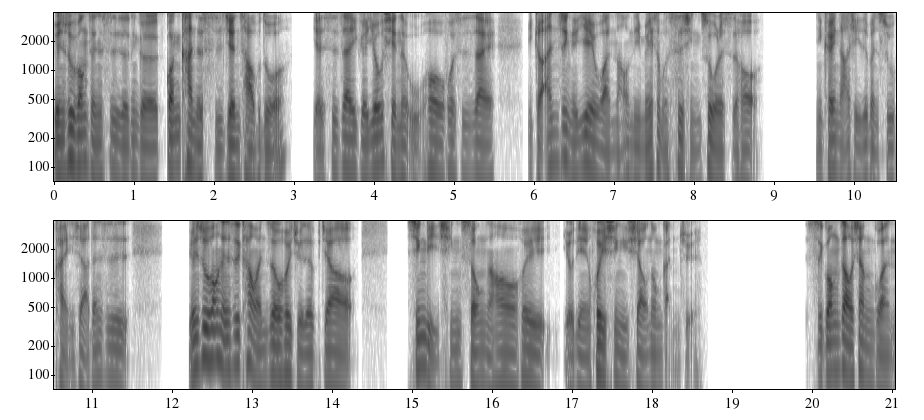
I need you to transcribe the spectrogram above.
元素方程式的那个观看的时间差不多。也是在一个悠闲的午后，或是在一个安静的夜晚，然后你没什么事情做的时候，你可以拿起这本书看一下。但是《元素方程式》看完之后会觉得比较心里轻松，然后会有点会心一笑那种感觉。《时光照相馆》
